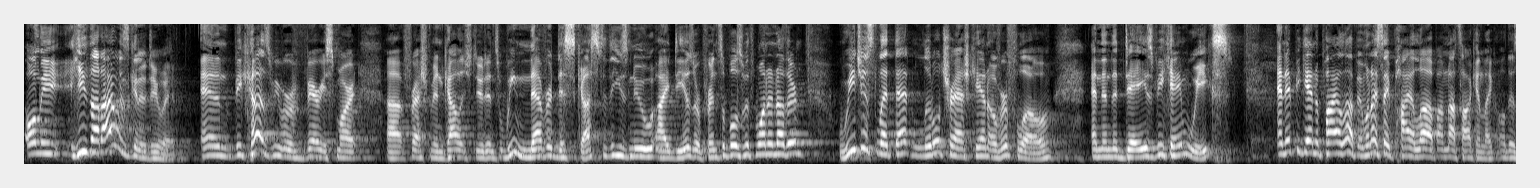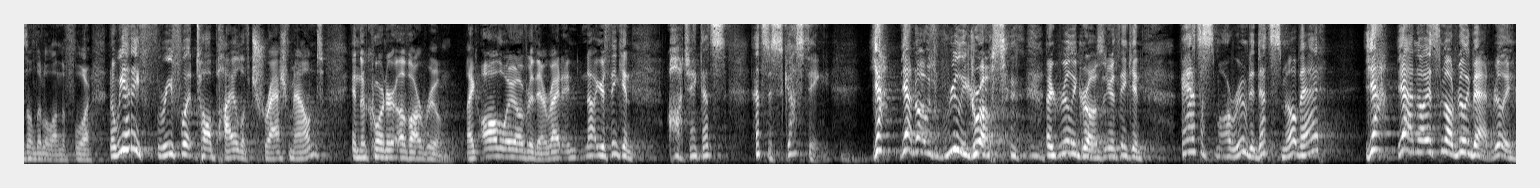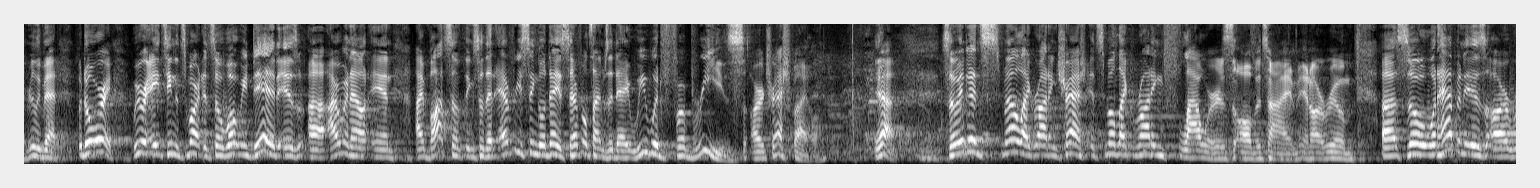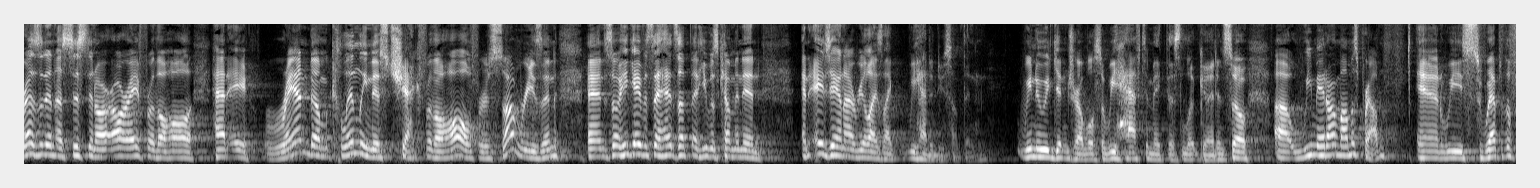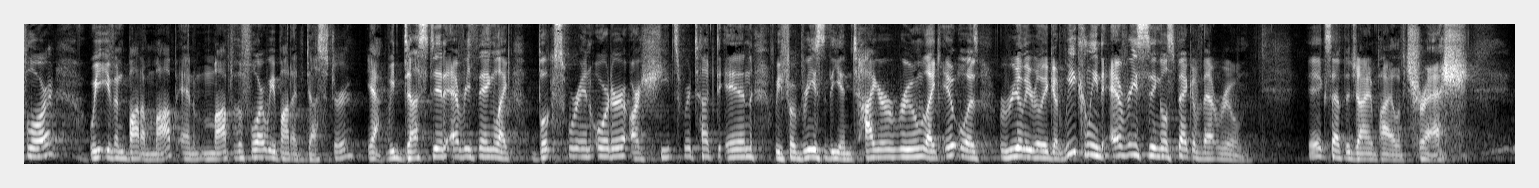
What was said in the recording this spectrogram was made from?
Only he thought I was gonna do it. And because we were very smart uh, freshman college students, we never discussed these new ideas or principles with one another. We just let that little trash can overflow, and then the days became weeks, and it began to pile up. And when I say pile up, I'm not talking like, oh, there's a little on the floor. No, we had a three foot tall pile of trash mound in the corner of our room, like all the way over there, right? And now you're thinking, oh, Jake, that's, that's disgusting. Yeah, yeah, no, it was really gross, like really gross. And you're thinking, man, that's a small room. Did that smell bad? Yeah, yeah, no, it smelled really bad, really, really bad. But don't worry, we were 18 and smart. And so what we did is uh, I went out and I bought something so that every single day, several times a day, we would Febreze our trash pile. Yeah. So it didn't smell like rotting trash, it smelled like rotting flowers all the time in our room. Uh, so what happened is our resident assistant, our RA for the hall, had a random cleanliness check for the hall for some reason. And so he gave us a heads up that he was coming in. And AJ and I realized like we had to do something. We knew we'd get in trouble, so we have to make this look good. And so uh, we made our mamas proud and we swept the floor. We even bought a mop and mopped the floor. We bought a duster. Yeah, we dusted everything. Like books were in order, our sheets were tucked in. We Febrezed the entire room. Like it was really, really good. We cleaned every single speck of that room, except the giant pile of trash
